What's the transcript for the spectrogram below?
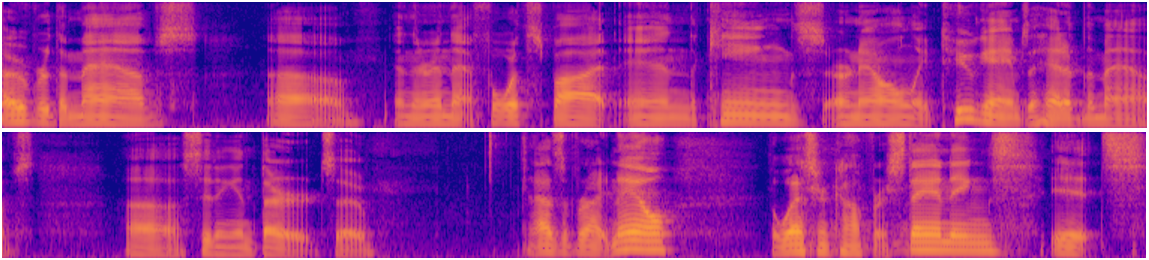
over the Mavs. Uh, and they're in that fourth spot. And the Kings are now only two games ahead of the Mavs, uh, sitting in third. So, as of right now, the Western Conference standings it's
